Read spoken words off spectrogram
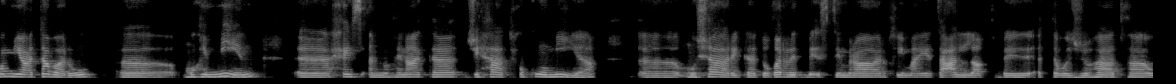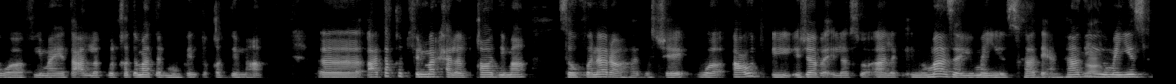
هم يعتبروا آه، مهمين آه، حيث أن هناك جهات حكومية مشاركة تغرد باستمرار فيما يتعلق بتوجهاتها وفيما يتعلق بالخدمات الممكن تقدمها. أعتقد في المرحلة القادمة سوف نرى هذا الشيء وأعود الإجابة إلى سؤالك أنه ماذا يميز هذه عن هذه؟ نعم. يميز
